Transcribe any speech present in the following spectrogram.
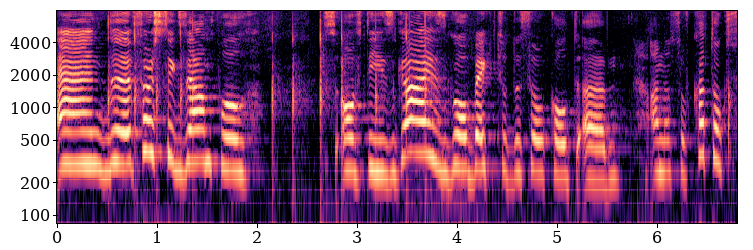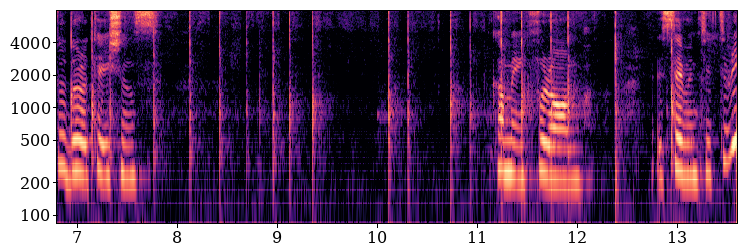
And the first example of these guys go back to the so-called um, Anosov-Katok pseudo-rotations coming from 73.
